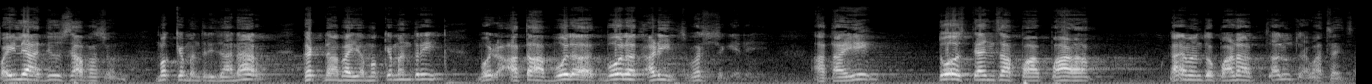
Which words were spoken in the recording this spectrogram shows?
पहिल्या दिवसापासून मुख्यमंत्री जाणार घटनाबाह्य मुख्यमंत्री बोल- आता बोलत बोलत अडीच वर्ष गेले. आताही तोच त्यांचा पा पाळा काय म्हणतो पाडा चालूच आहे वाचायचा.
